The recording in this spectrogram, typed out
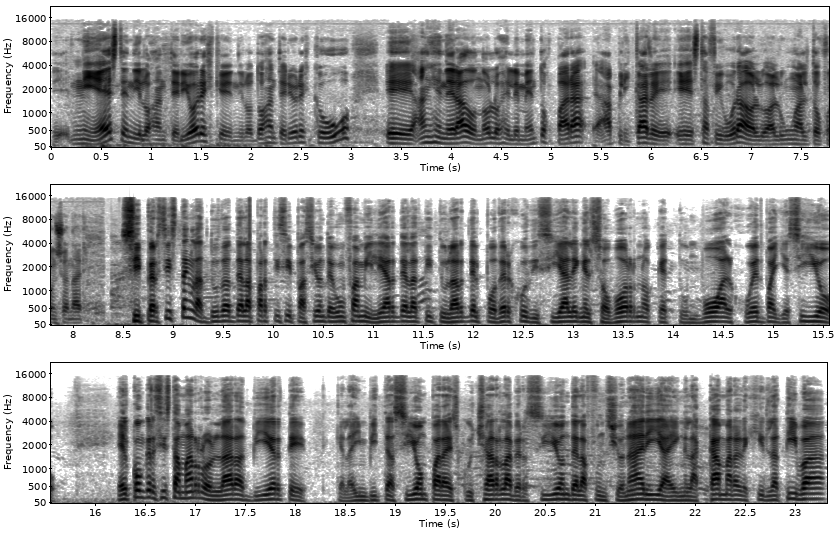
eh, ni este ni los anteriores, que, ni los dos anteriores que hubo, eh, han generado ¿no? los elementos para aplicar eh, esta figura a algún alto funcionario. Si persisten las dudas de la participación de un familiar de la titular del Poder Judicial en el soborno que tumbó al juez Vallecillo, el congresista Marlon Lara advierte que la invitación para escuchar la versión de la funcionaria en la Cámara Legislativa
